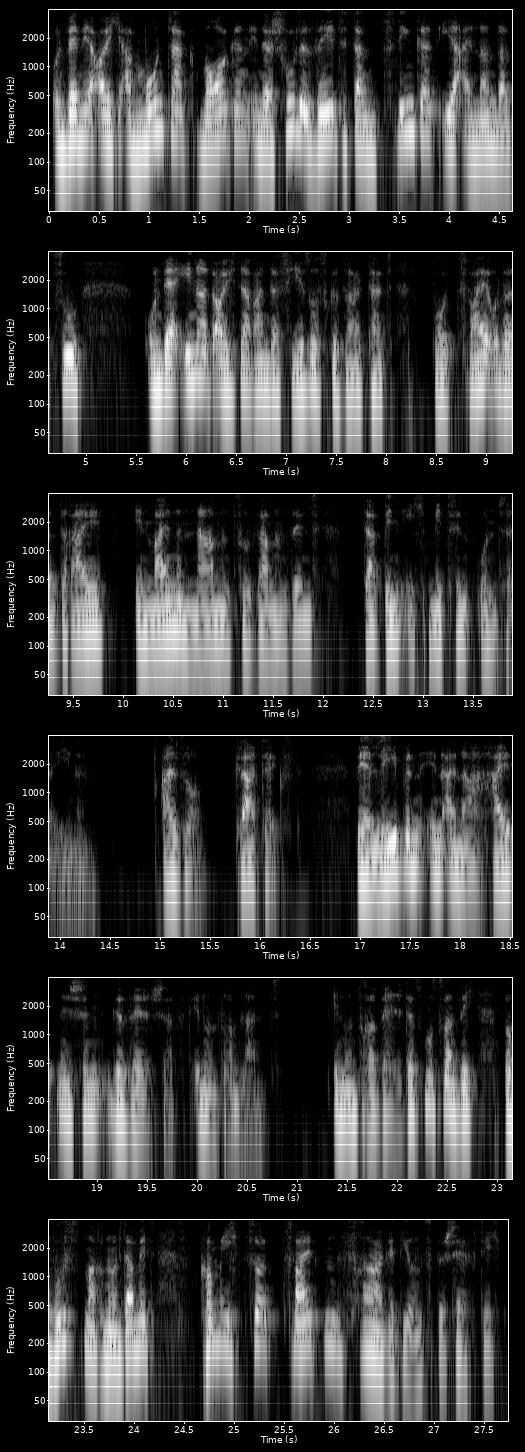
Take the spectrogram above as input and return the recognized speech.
Und wenn ihr euch am Montagmorgen in der Schule seht, dann zwinkert ihr einander zu und erinnert euch daran, dass Jesus gesagt hat, wo zwei oder drei in meinem Namen zusammen sind, da bin ich mitten unter ihnen. Also, Klartext, wir leben in einer heidnischen Gesellschaft in unserem Land in unserer Welt. Das muss man sich bewusst machen. Und damit komme ich zur zweiten Frage, die uns beschäftigt.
